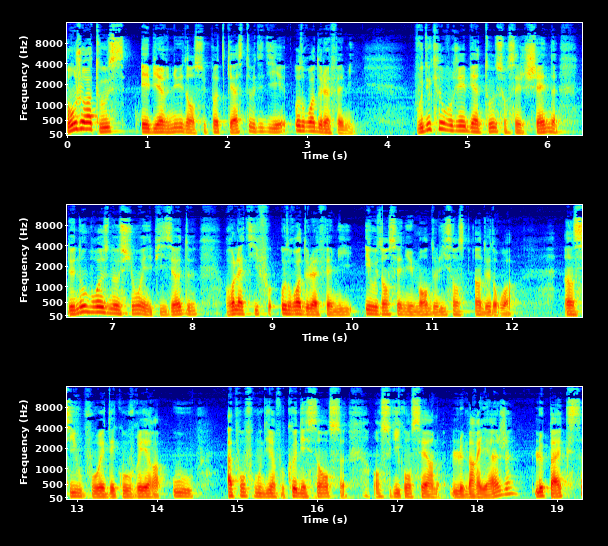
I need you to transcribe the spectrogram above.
Bonjour à tous et bienvenue dans ce podcast dédié aux droits de la famille. Vous découvrirez bientôt sur cette chaîne de nombreuses notions et épisodes relatifs aux droits de la famille et aux enseignements de licence 1 de droit. Ainsi, vous pourrez découvrir ou approfondir vos connaissances en ce qui concerne le mariage, le pax,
